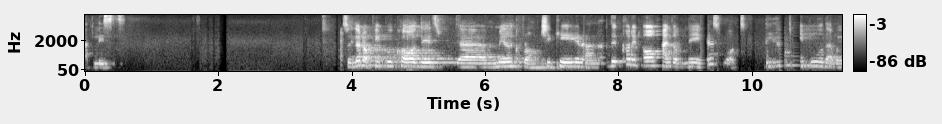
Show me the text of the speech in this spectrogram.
at least. So a lot of people called it uh, milk from chicken and they called it all kinds of names. Guess what? They had people that were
